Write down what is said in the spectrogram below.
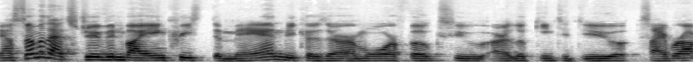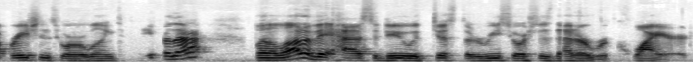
Now, some of that's driven by increased demand because there are more folks who are looking to do cyber operations who are willing to pay for that. But a lot of it has to do with just the resources that are required.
